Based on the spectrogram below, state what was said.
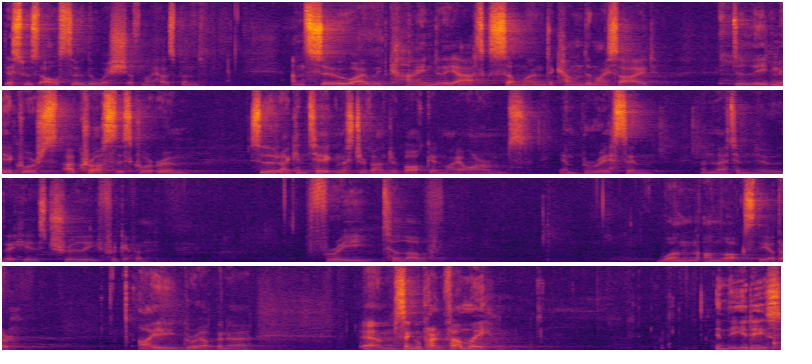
This was also the wish of my husband. And so I would kindly ask someone to come to my side to lead me course, across this courtroom so that I can take Mr. Vanderbok in my arms, embrace him, and let him know that he is truly forgiven. Free to love one unlocks the other. I grew up in a um, single parent family in the 80s,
